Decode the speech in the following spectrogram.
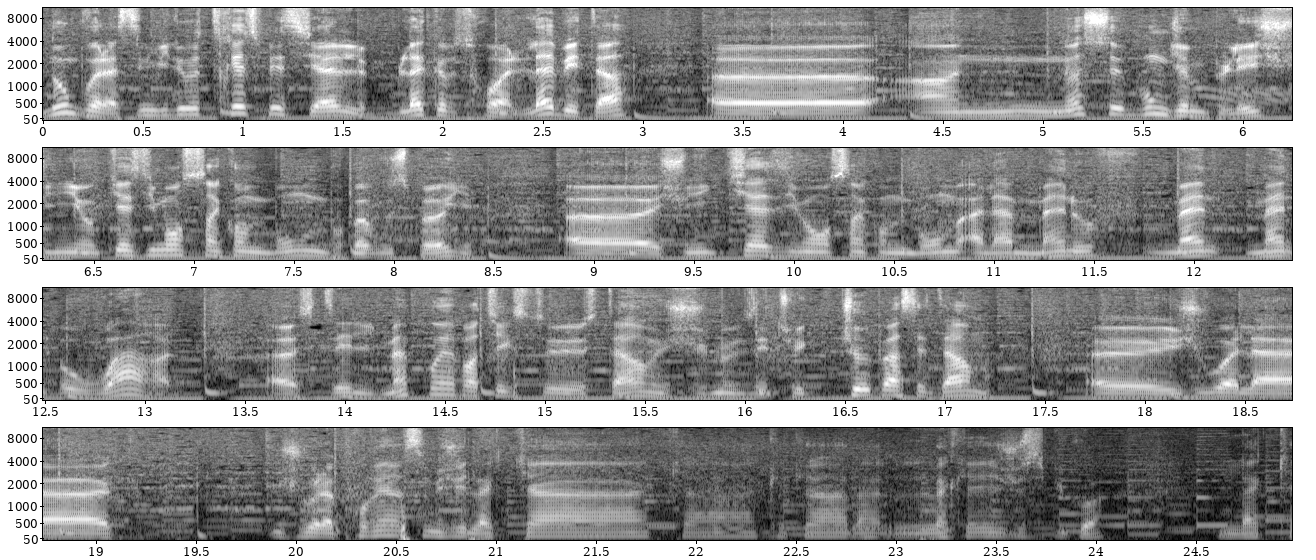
Donc voilà, c'est une vidéo très spéciale, Black Ops 3, la bêta. un assez bon gameplay, je finis au quasiment 50 bombes pour pas vous spoil. Euh, je finis quasiment 50 bombes à la Man of Man, Man War. Euh, C'était ma première partie avec cette, arme. Je me faisais tuer que par cette arme. Euh, je joue à la joue à la première SMG de la K, K, K, K la, K, je sais plus quoi. La K...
